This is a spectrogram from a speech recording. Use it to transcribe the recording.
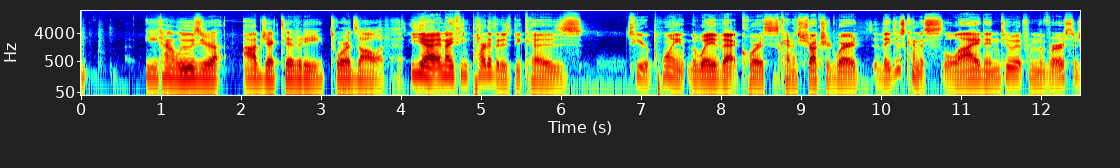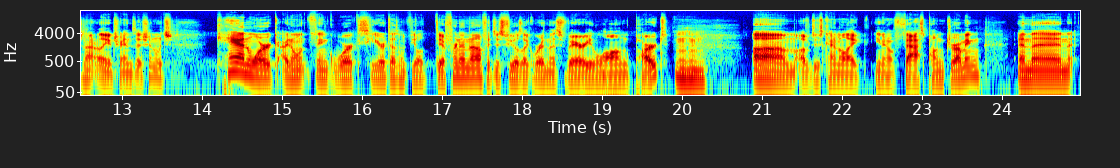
you kind of lose your objectivity towards all of it Yeah, and I think part of it is because, to your point, the way that chorus is kind of structured, where it, they just kind of slide into it from the verse. There's not really a transition, which can work. I don't think works here. It doesn't feel different enough. It just feels like we're in this very long part mm-hmm. um, of just kind of like you know fast punk drumming, and then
